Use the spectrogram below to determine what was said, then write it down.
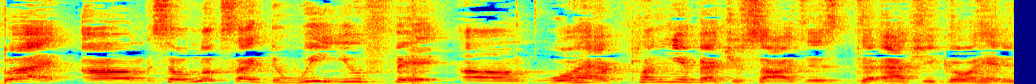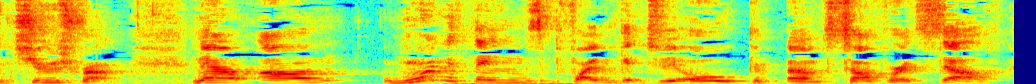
But, um, so it looks like the Wii U Fit um, will have plenty of exercises to actually go ahead and choose from. Now, um, one of the things, before I even get to the old um, software itself,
